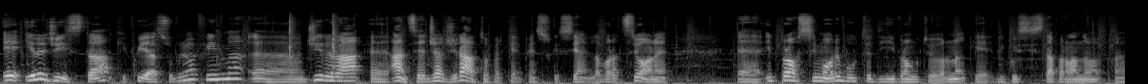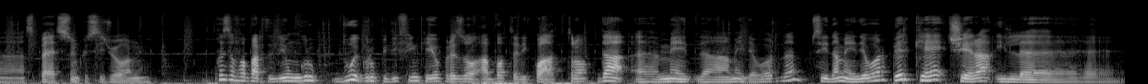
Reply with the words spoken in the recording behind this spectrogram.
E il regista, che qui è il suo primo film, eh, girerà, eh, anzi ha già girato perché penso che sia in lavorazione, eh, il prossimo reboot di Wrong Turn, che, di cui si sta parlando eh, spesso in questi giorni. Questo fa parte di gruppo, due gruppi di film che io ho preso a botte di quattro da, uh, me, da MediaWorld, sì da MediaWorld, perché c'era il... Eh,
